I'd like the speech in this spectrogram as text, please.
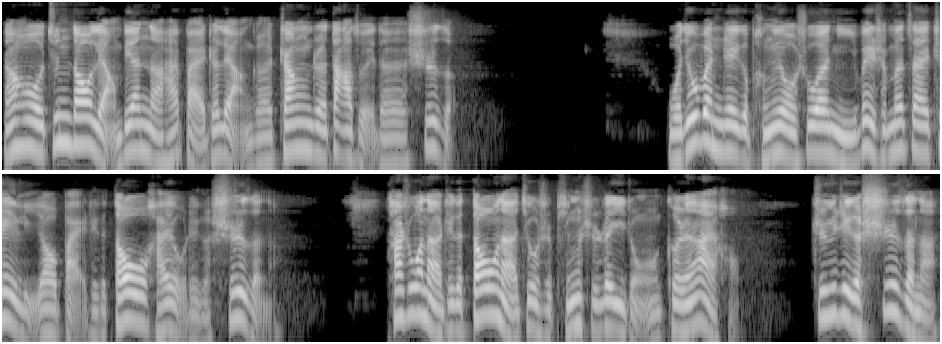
然后军刀两边呢还摆着两个张着大嘴的狮子。我就问这个朋友说：“你为什么在这里要摆这个刀，还有这个狮子呢？”他说：“呢，这个刀呢，就是平时的一种个人爱好。至于这个狮子呢，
